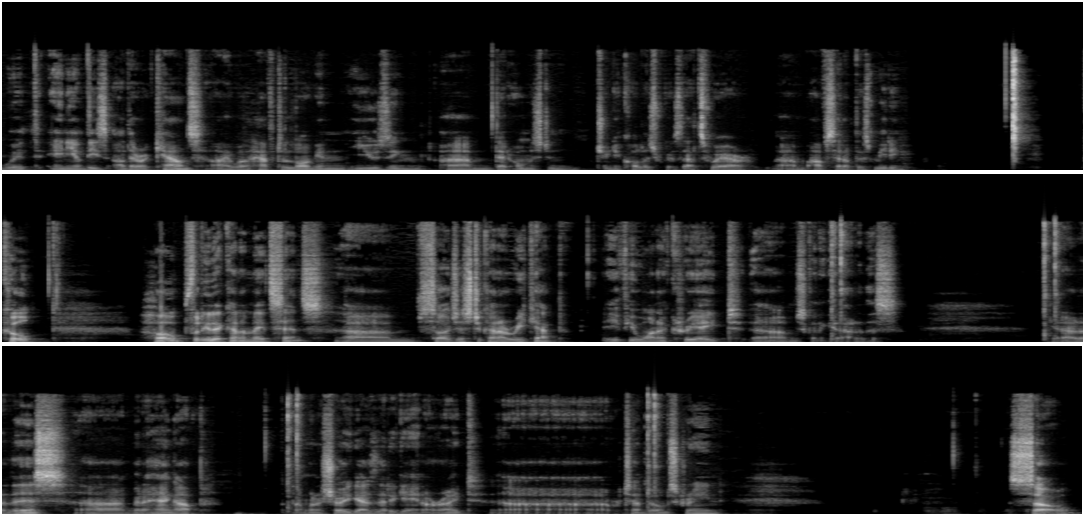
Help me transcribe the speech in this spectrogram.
with any of these other accounts. I will have to log in using um, that Ormiston Junior College because that's where um, I've set up this meeting. Cool. Hopefully that kind of made sense. Um, so just to kind of recap, if you want to create, uh, I'm just going to get out of this. Get out of this. Uh, I'm going to hang up. I'm going to show you guys that again, all right? Uh, return to home screen. so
